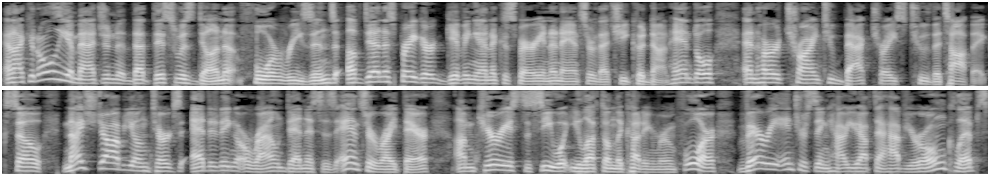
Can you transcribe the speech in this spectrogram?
And I can only imagine that this was done for reasons of Dennis Prager giving Ana Kasparian an answer that she could not handle and her trying to backtrace to the topic. So nice job, Young Turks, editing around Dennis's answer right there. I'm curious to see what you left on the cutting room floor. Very interesting how you have to have your own clips,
